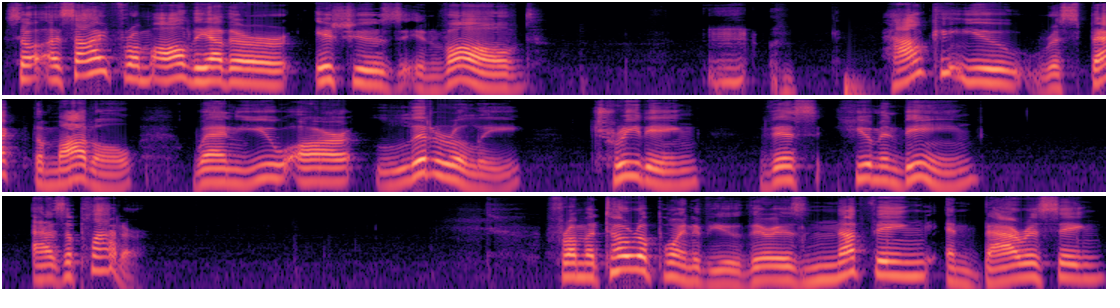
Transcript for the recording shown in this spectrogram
So, aside from all the other issues involved, how can you respect the model when you are literally treating this human being as a platter? From a Torah point of view, there is nothing embarrassing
